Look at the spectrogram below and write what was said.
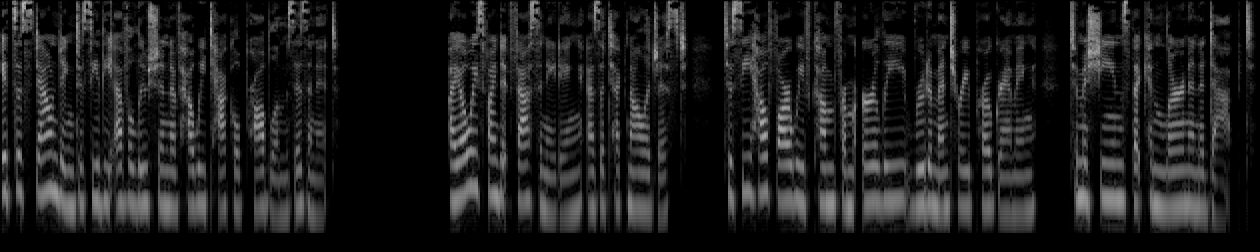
It's astounding to see the evolution of how we tackle problems, isn't it? I always find it fascinating, as a technologist, to see how far we've come from early, rudimentary programming to machines that can learn and adapt.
